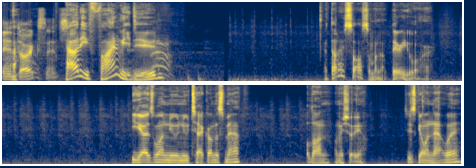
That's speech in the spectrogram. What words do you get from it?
In Dark Sense. How'd you find me, dude? I thought I saw someone up there. You are. You guys want new new tech on this map? Hold on, let me show you. He's going that way.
